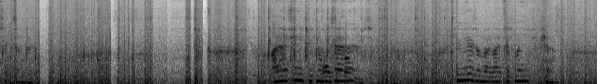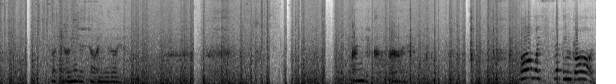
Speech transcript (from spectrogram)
600. I actually did not the care. Problem? Two years of my life is my YouTube channel. Okay, I need to start a new life. I need a proper life. Oh my flipping god!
